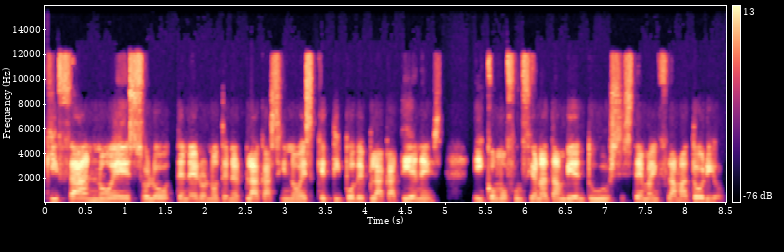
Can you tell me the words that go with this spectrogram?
quizá no es solo tener o no tener placa, sino es qué tipo de placa tienes y cómo funciona también tu sistema inflamatorio.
